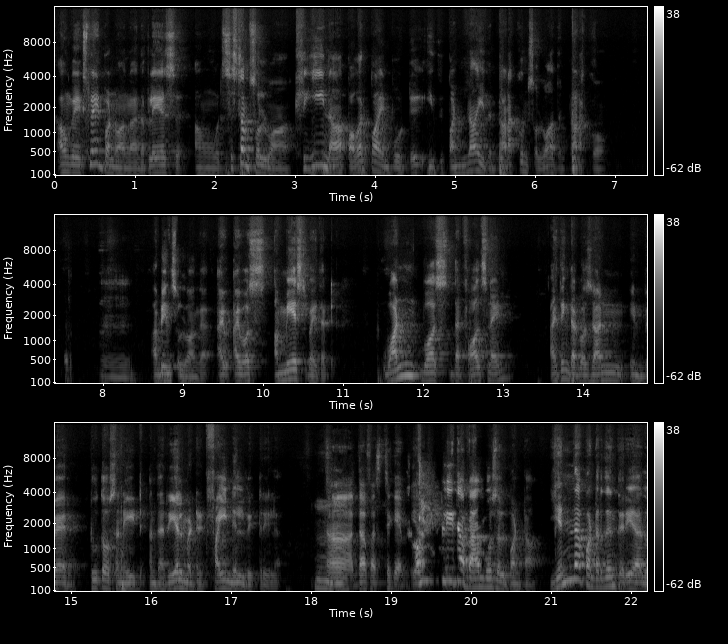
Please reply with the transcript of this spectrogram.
அவங்க எக்ஸ்பிளைன் பண்ணுவாங்க அந்த பிளேயர்ஸ் அவன் ஒரு சிஸ்டம் சொல்லுவான் கிளீனா பவர் பாயிண்ட் போட்டு இது பண்ணா இது நடக்கும்னு சொல்லுவான் அது நடக்கும். அப்படின்னு சொல்லுவாங்க I I was amazed by that one was that false nine I think that was done in where two thousand eight அந்த ரியல் மெட்ரிட் ஃபைவ் நில் விக்டரியில ம். ஆ, அதான் ஃபர்ஸ்ட் கேம் கம்ப்ளீட்டா பேம்போசல் பண்ணிட்டான். என்ன பண்றதுன்னு தெரியாது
